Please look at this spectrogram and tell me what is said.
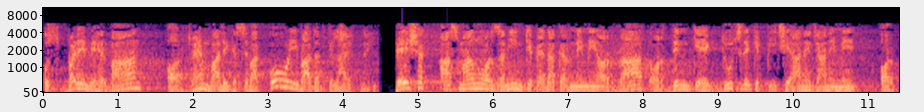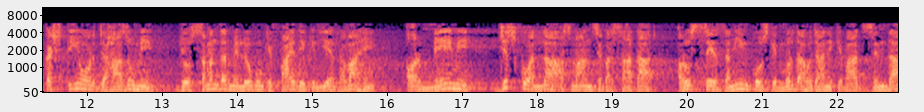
اس بڑے مہربان اور رحم والے کے سوا کوئی عبادت کے لائق نہیں۔ بے شک آسمانوں اور زمین کے پیدا کرنے میں اور رات اور دن کے ایک دوسرے کے پیچھے آنے جانے میں اور کشتیوں اور جہازوں میں جو سمندر میں لوگوں کے فائدے کے لیے روا ہیں اور مے میں جس کو اللہ آسمان سے برساتا اور اس سے زمین کو اس کے مردہ ہو جانے کے بعد زندہ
